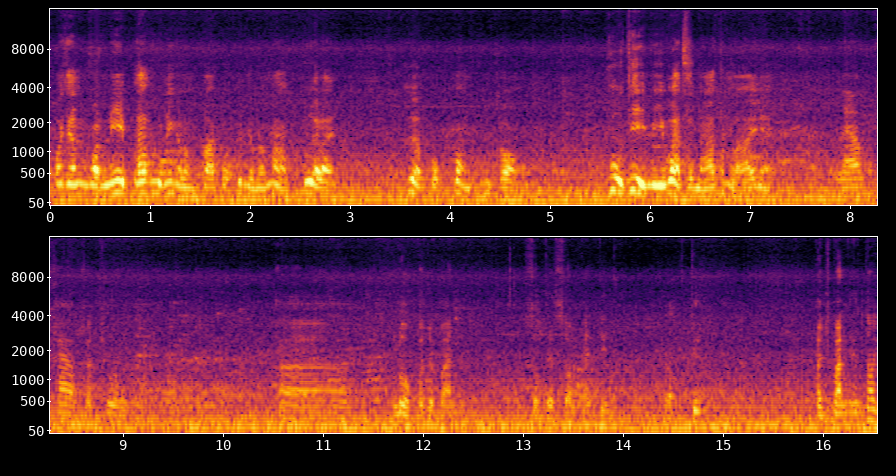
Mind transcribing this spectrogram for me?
เพราะฉะนั้นวันนี้พระรุ่นนี้กำลังปรากฏขึ้นจำนวนมาก เพื่ออะไร เพื่อปกป้องคุ้มครอง ผู้ที่มีวาสนาทั้งหลายเนี่ย แล้วข้ามกับช่วงอ่าโลกปัจจุบัน สมเด็จสองแผ่นดินครับ คือปัจจุบันคือต้อง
